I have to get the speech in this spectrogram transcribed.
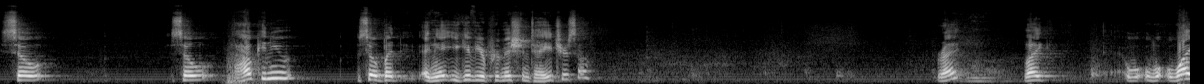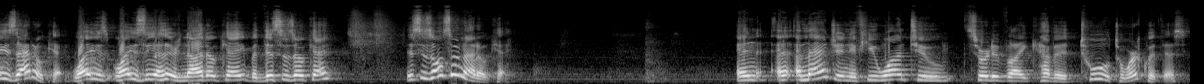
So, so how can you? So, but and yet you give your permission to hate yourself, right? Like, why is that okay? Why is why is the other not okay, but this is okay? This is also not okay. And uh, imagine if you want to sort of like have a tool to work with this,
